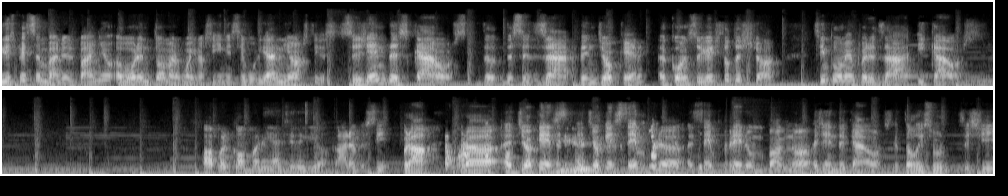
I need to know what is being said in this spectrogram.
i després se'n va al banyo a veure en Thomas Wayne, o sigui, ni seguretat ni hòsties. La gent del caos, de, de l'atzar d'en Joker, aconsegueix tot això simplement per atzar i caos. O per conveniència de guió. Claro que sí. Però, però el Joker, el Joker sempre, sempre era un poc, no? Agent de caos, que tot li surt així...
